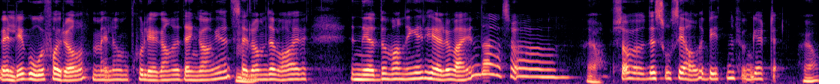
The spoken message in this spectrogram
veldig gode forhold mellom kollegaene den gangen. Selv om det var nedbemanninger hele veien, da. Så, ja. så det sosiale biten fungerte. Ja.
